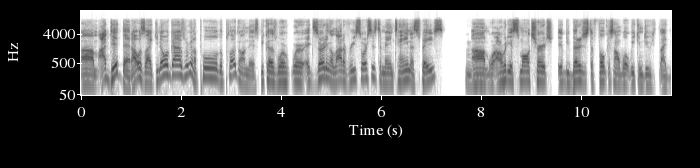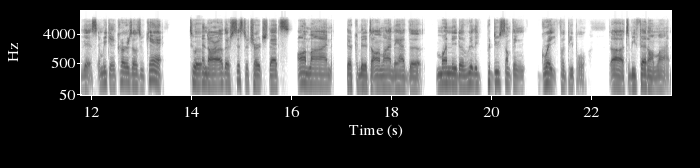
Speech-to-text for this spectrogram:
Um, I did that. I was like, you know what, guys, we're gonna pull the plug on this because we're we're exerting a lot of resources to maintain a space Mhm. um, we're already a small church. It'd be better just to focus on what we can do like this, and we can encourage those who can't to attend our other sister church that's online. They're committed to online. They have the money to really produce something great for people uh, to be fed online.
